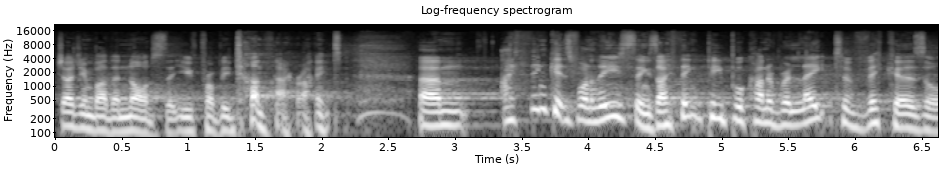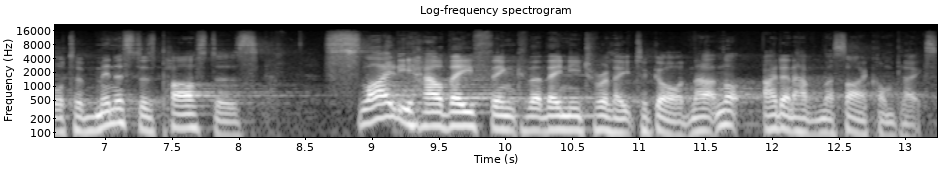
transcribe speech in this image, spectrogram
judging by the nods that you've probably done that, right? Um, I think it's one of these things. I think people kind of relate to vicars or to ministers, pastors, slightly how they think that they need to relate to God. Now, not, I don't have a Messiah complex.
